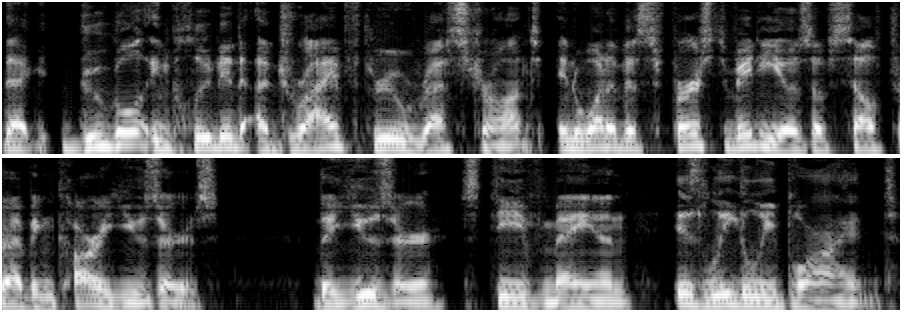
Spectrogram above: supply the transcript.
that Google included a drive through restaurant in one of its first videos of self driving car users. The user, Steve Mahan, is legally blind.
